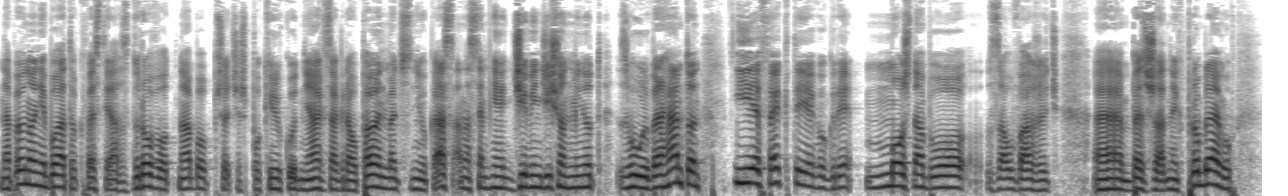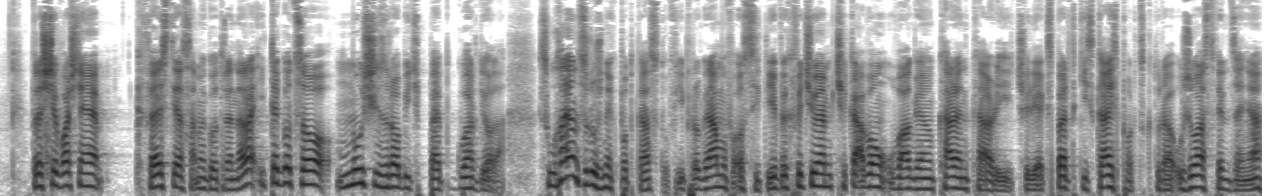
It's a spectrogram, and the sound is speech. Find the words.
Na pewno nie była to kwestia zdrowotna, bo przecież po kilku dniach zagrał pełen mecz z Newcastle, a następnie 90 minut z Wolverhampton i efekty jego gry można było zauważyć e, bez żadnych problemów. Wreszcie właśnie kwestia samego trenera i tego, co musi zrobić Pep Guardiola. Słuchając różnych podcastów i programów o City, wychwyciłem ciekawą uwagę Karen Curry, czyli ekspertki Sky Sports, która użyła stwierdzenia,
